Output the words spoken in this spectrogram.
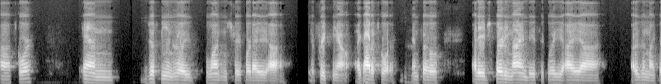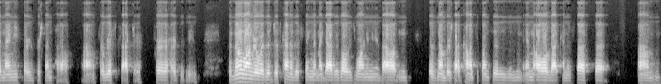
uh, score, and just being really blunt and straightforward, I uh, it freaked me out. I got a score, and so at age 39, basically, I uh, I was in like the 93rd percentile uh, for risk factor for heart disease. So no longer was it just kind of this thing that my dad was always warning me about, and those numbers have consequences and, and all of that kind of stuff. But um,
